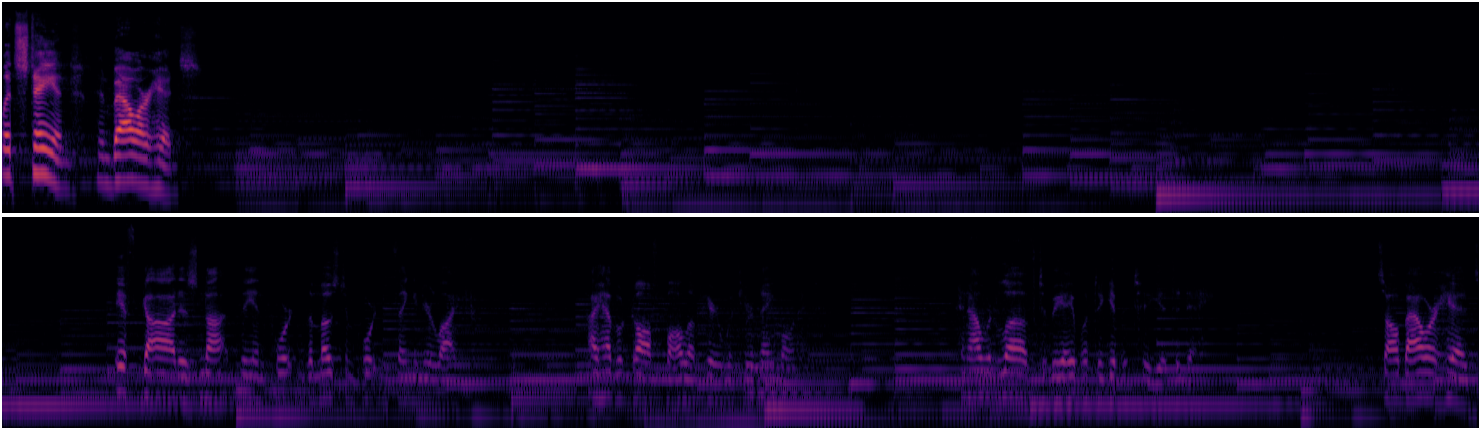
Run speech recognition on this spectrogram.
Let's stand and bow our heads. If God is not the important, the most important thing in your life, I have a golf ball up here with your name on it. And I would love to be able to give it to you today. So I'll bow our heads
